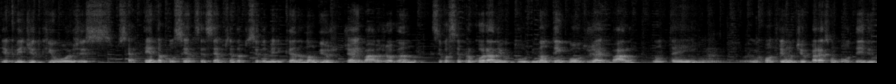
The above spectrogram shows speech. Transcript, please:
e acredito que hoje 70%, 60% da torcida americana não viu Jair Bala jogando. Se você procurar no YouTube, não tem gol do Jair Bala, não tem. Eu encontrei um dia que parece um gol dele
